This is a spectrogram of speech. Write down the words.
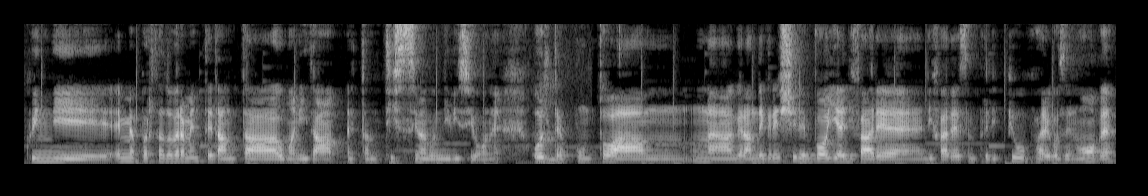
quindi e mi ha portato veramente tanta umanità e tantissima condivisione oltre Mm. appunto a mm, una grande crescita e voglia di fare, di fare sempre di più fare cose nuove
